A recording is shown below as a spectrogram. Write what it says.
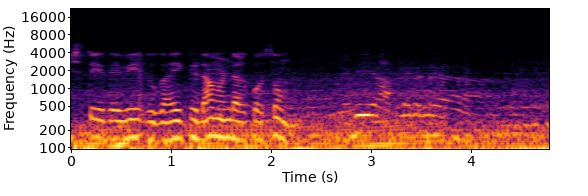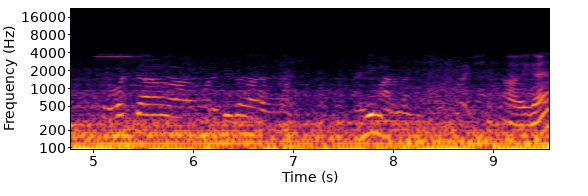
श्रीदेवी जुगाई क्रीडा मंडळ कोसुम. आपल्याकडनं शेवटच्या वर्षीचा त्यांनी मारला. हा हे काय?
